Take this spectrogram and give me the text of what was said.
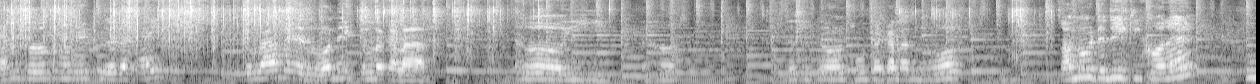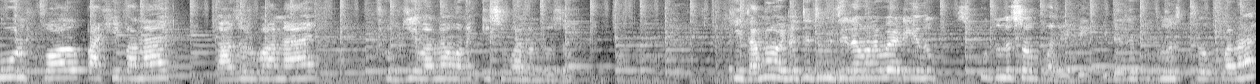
এখন চলো তোমাকে খুলে দেখাই গোলামের অনেকগুলো কালার। ওই আমি কোনটা কালার নেব? জানো, এটা দিয়ে কি করে? ফুল, ফল, পাখি বানায়, গাজর বানায়, সবজি বানায়, অনেক কিছু বানানো যায়। কি জানো, এটাতে তুমি যেটা বানাবে, এটা কিন্তু পুতুলের চোখ বানায়। এটি- এটাতে পুতুলের চোখ বানায়,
